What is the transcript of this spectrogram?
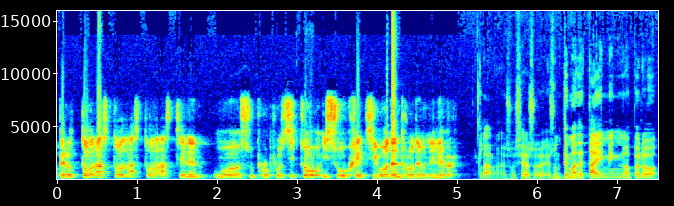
pero todas, todas, todas tienen uh, su propósito y su objetivo dentro de Unilever. Claro, eso sí, es un tema de timing, ¿no? Pero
